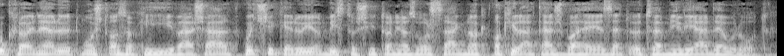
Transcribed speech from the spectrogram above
Ukrajna előtt most az a kihívás áll, hogy sikerüljön biztosítani az országnak a kilátásba helyezett 50 milliárd eurót.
